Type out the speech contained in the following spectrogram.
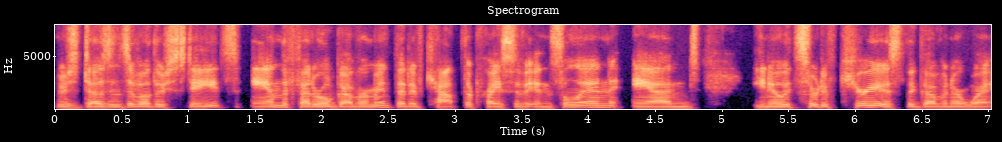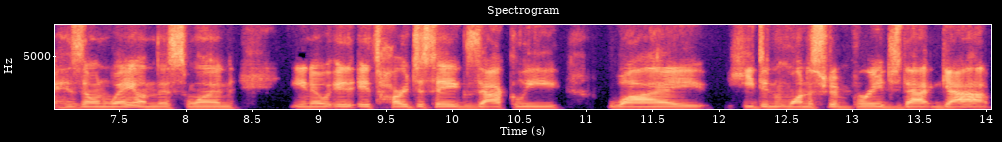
there's dozens of other states and the federal government that have capped the price of insulin. And you know it's sort of curious the governor went his own way on this one. You know it, it's hard to say exactly why he didn't want to sort of bridge that gap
